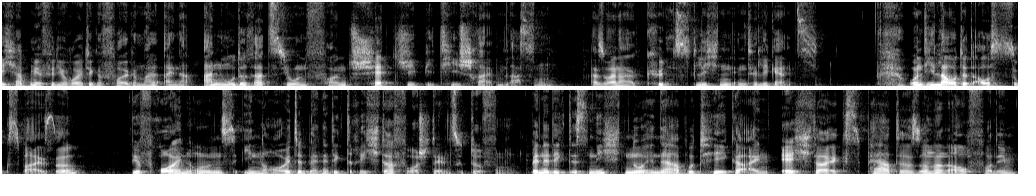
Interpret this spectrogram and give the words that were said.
Ich habe mir für die heutige Folge mal eine Anmoderation von ChatGPT schreiben lassen, also einer künstlichen Intelligenz. Und die lautet auszugsweise, wir freuen uns, Ihnen heute Benedikt Richter vorstellen zu dürfen. Benedikt ist nicht nur in der Apotheke ein echter Experte, sondern auch vor dem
